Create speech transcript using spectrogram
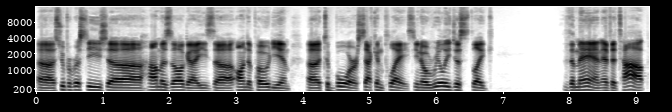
uh, Super Prestige, uh, Hamme-Zogge, he's uh, on the podium, uh, Tabor, second place, you know, really just like the man at the top.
